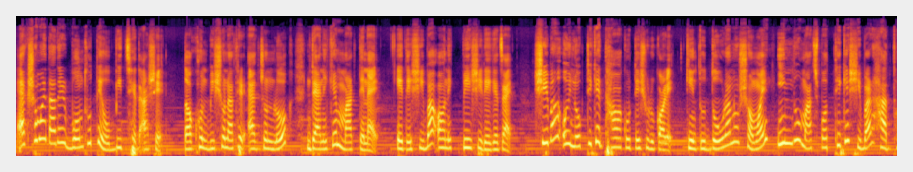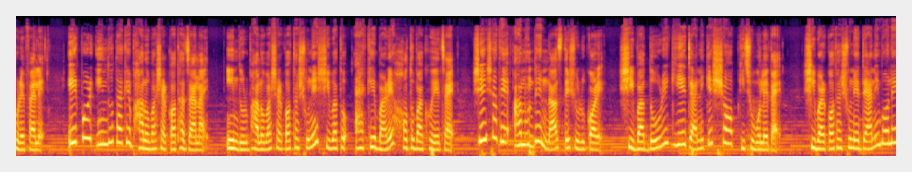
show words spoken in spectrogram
একসময় তাদের বন্ধুত্বেও বিচ্ছেদ আসে। তখন বিশ্বনাথের একজন লোক ড্যানিকে মারতে নেয়। এতে শিবা অনেক বেশি রেগে যায়। শিবা ওই লোকটিকে ধাওয়া করতে শুরু করে, কিন্তু দৌড়ানোর সময় ইন্দু মাঝপথ থেকে শিবার হাত ধরে ফেলে। এরপর ইন্দু তাকে ভালোবাসার কথা জানায়। ইন্দুর ভালোবাসার কথা শুনে শিবা তো একেবারে হতবাক হয়ে যায়। সেই সাথে আনন্দে নাচতে শুরু করে। শিবা দৌড়ে গিয়ে ড্যানিকে সব কিছু বলে দেয়। শিবার কথা শুনে ড্যানি বলে,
